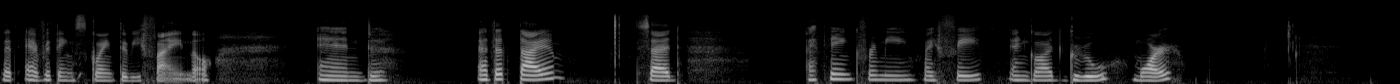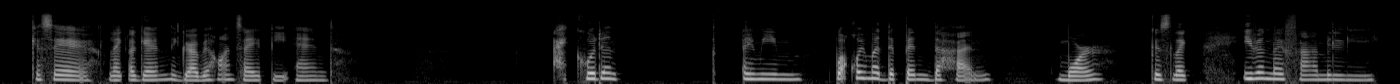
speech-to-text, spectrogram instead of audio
that everything's going to be fine no and at that time, said, I think for me, my faith in God grew more. Kasi, like, again, grabe ako anxiety and I couldn't, I mean, wa ko'y madependahan more Because, like, even my family,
